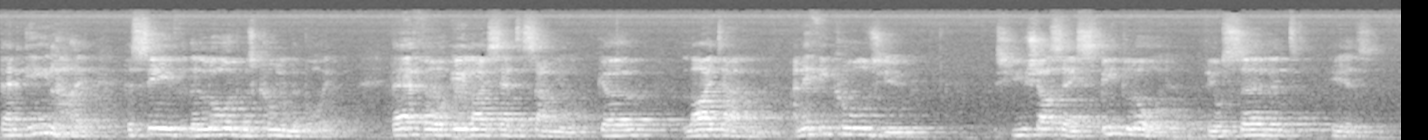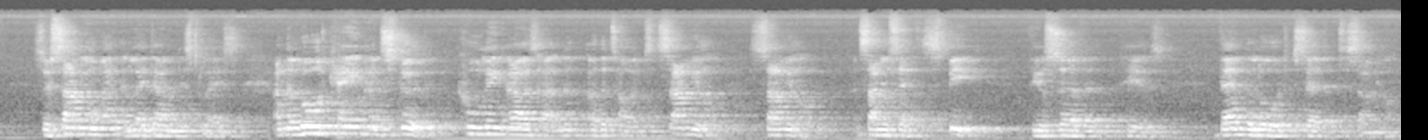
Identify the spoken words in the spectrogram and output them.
Then Eli perceived that the Lord was calling the boy. Therefore Eli said to Samuel, Go, lie down, and if he calls you, you shall say, Speak, Lord, for your servant hears. So Samuel went and lay down in his place. And the Lord came and stood, calling as at other times, Samuel, Samuel. And Samuel said, Speak, for your servant hears. Then the Lord said to Samuel.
